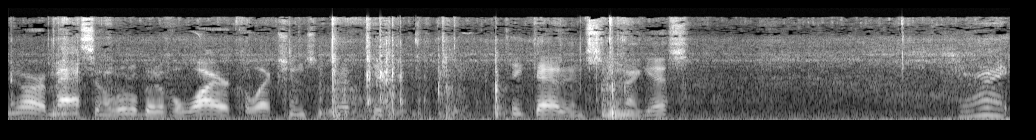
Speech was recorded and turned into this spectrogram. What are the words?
We are amassing a little bit of a wire collection, so we have to take, take that in soon, I guess. All right,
